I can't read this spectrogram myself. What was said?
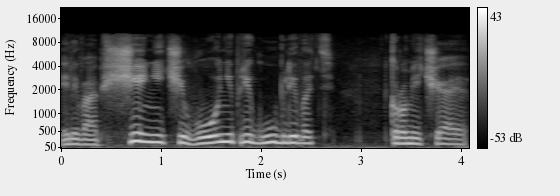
или вообще ничего не пригубливать, кроме чая.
